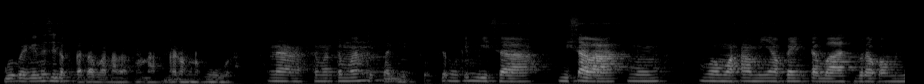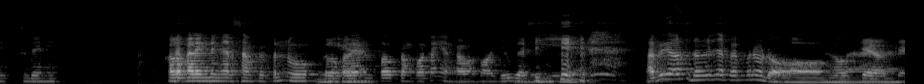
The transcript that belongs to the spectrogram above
gue pengennya sih dekat sama anak-anak anak-anak gue Nah, teman-teman gitu Cuk. mungkin bisa bisa lah mem- memahami apa yang kita bahas berapa menit sudah nih. Kalau kalian dengar sampai penuh, kalau Iya. kalian potong-potong ya nggak apa-apa juga sih. Iya. tapi harus dengerin sampai penuh dong? Oke oke.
